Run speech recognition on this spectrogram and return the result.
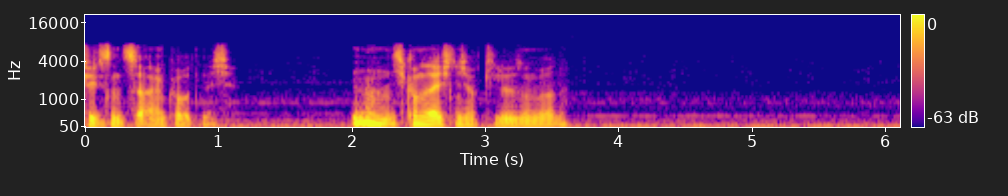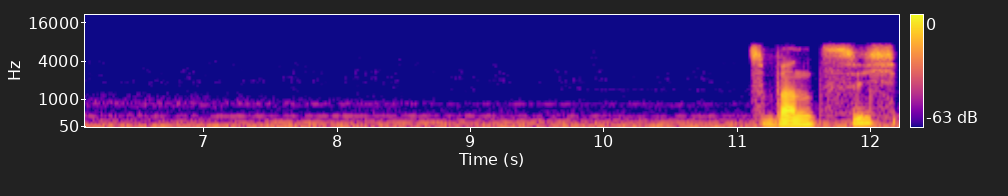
Verstehe diesen Zahlencode nicht. Ich komme da echt nicht auf die Lösung gerade. Zwanzig.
